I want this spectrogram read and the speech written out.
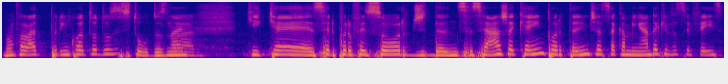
Vamos falar por enquanto dos estudos, né? Claro. que quer ser professor de dança, você acha que é importante essa caminhada que você fez,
